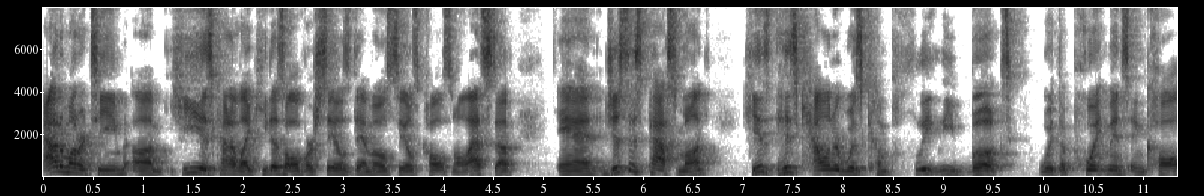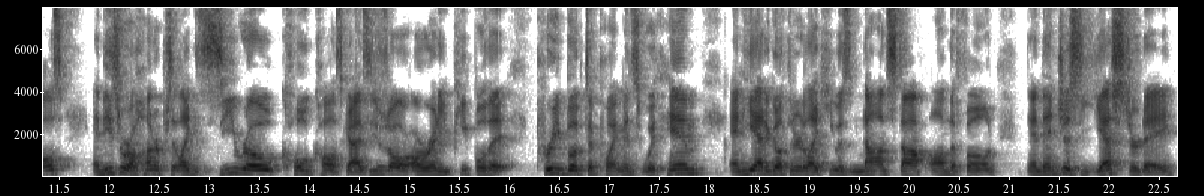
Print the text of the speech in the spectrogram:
Adam on our team um, he is kind of like he does all of our sales demos sales calls and all that stuff. And just this past month his his calendar was completely booked with appointments and calls. And these were 100% like zero cold calls guys. These are already people that pre-booked appointments with him. And he had to go through like he was nonstop on the phone. And then just yesterday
